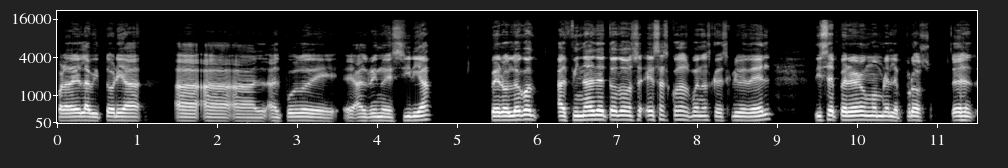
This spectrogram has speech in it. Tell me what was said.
para darle la victoria al pueblo de, eh, al reino de Siria. Pero luego, al final de todas esas cosas buenas que describe de él, dice, pero era un hombre leproso. Entonces,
